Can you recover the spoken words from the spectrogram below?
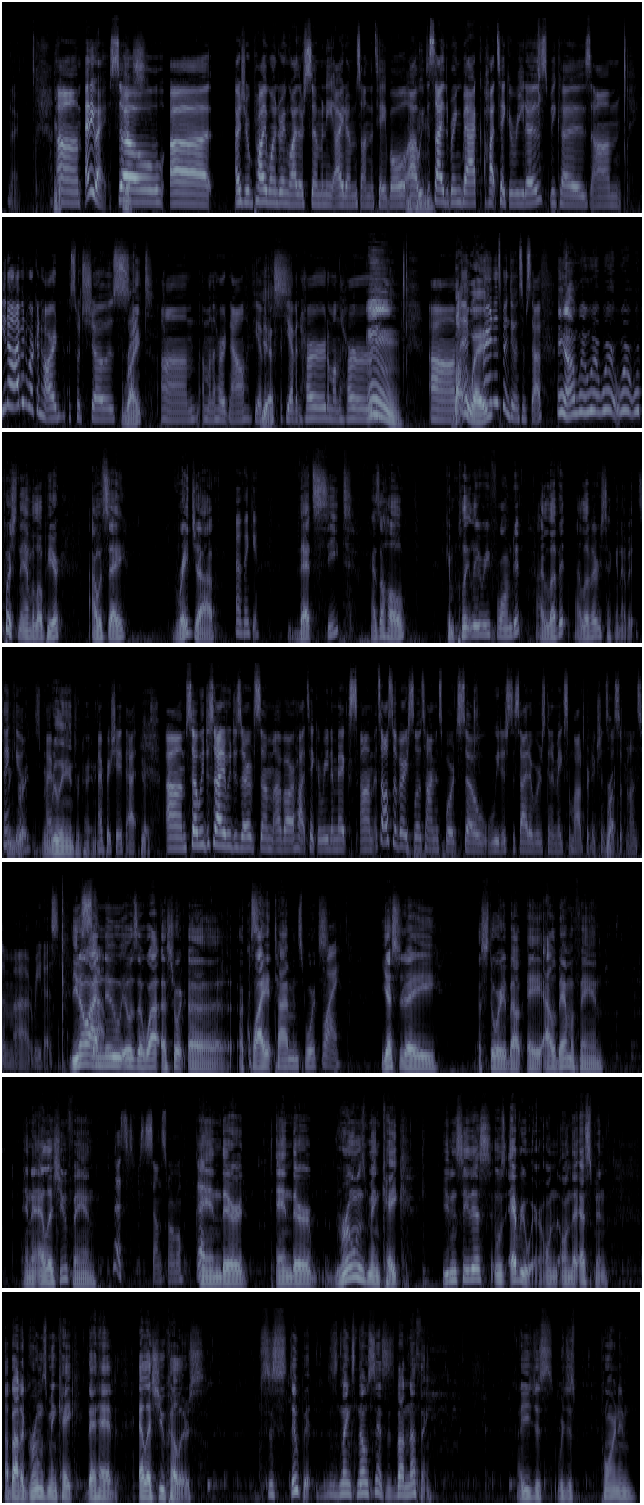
no. Um. Anyway, so uh, as you're probably wondering why there's so many items on the table, uh, we Mm-hmm. decided to bring back hot Take Aritas because um, you know, I've been working hard. I switched shows. Right. Um, I'm on the herd now. If you haven't, Yes. if you haven't heard, I'm on the herd. Mm. Um, By the way- Brandon's been doing some stuff. You know, we're, we're, we're, we're, we're pushing the envelope here. I would say, great job. Oh, thank you. That seat as a whole, completely reformed it. I love it. I love every second of it. It's Thank been you. great. It's been I- really entertaining. I appreciate that. Yes. Um, so we decided we deserved some of our hot take arena mix. Um, it's also a very slow time in sports, so we just decided we're just going to make some loud predictions while Right. sipping on some uh, Ritas. you know, I knew it was a, wi- a short, uh, a quiet time in sports. Why? Yesterday, a story about a Alabama fan and an LSU fan That sounds normal. And their and their groomsman cake. You didn't see this? It was everywhere on on the ESPN about a groomsman cake that had LSU colors. This is stupid. This makes no sense. It's about nothing. Are you just we're just pouring in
